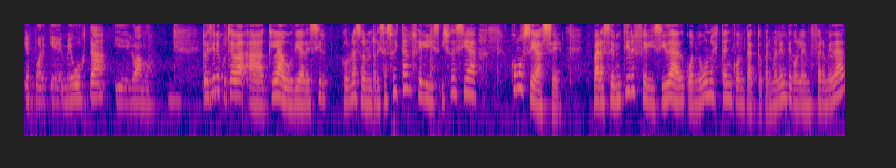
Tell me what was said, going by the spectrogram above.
es porque me gusta y lo amo. Recién escuchaba a Claudia decir con una sonrisa, soy tan feliz. Y yo decía, ¿cómo se hace para sentir felicidad cuando uno está en contacto permanente con la enfermedad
